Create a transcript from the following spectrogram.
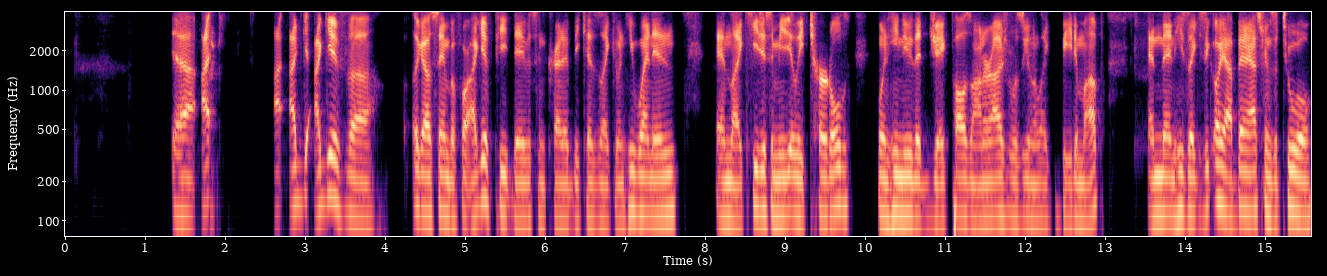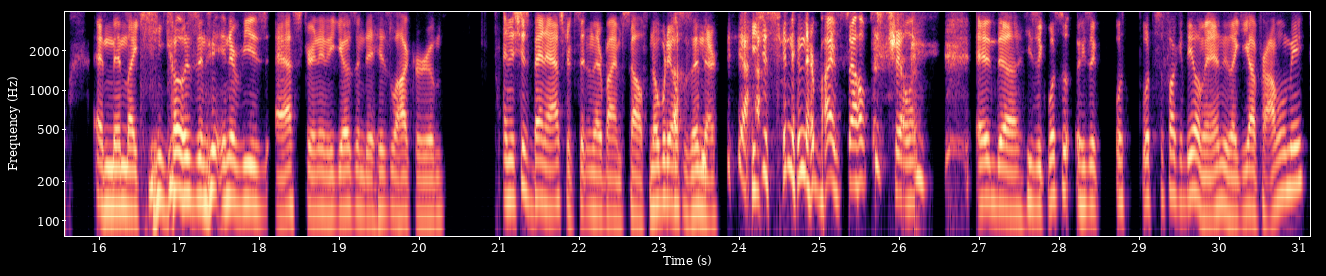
Yeah, I, I, I, I give, uh, like I was saying before, I give Pete Davidson credit because like when he went in and like he just immediately turtled when he knew that Jake Paul's entourage was gonna like beat him up, and then he's like, he's like, oh yeah, Ben Askren's a tool, and then like he goes and interviews Askren, and he goes into his locker room, and it's just Ben Askren sitting there by himself. Nobody else is in there. yeah. He's just sitting in there by himself, just chilling. and uh, he's like, "What's the?" He's like, "What? What's the fucking deal, man?" He's like, "You got a problem with me?"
